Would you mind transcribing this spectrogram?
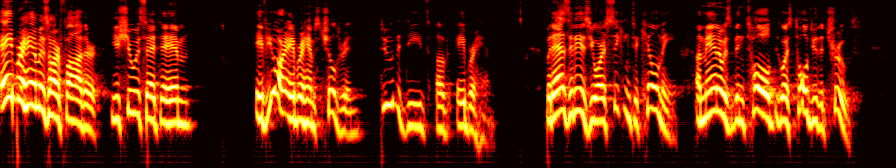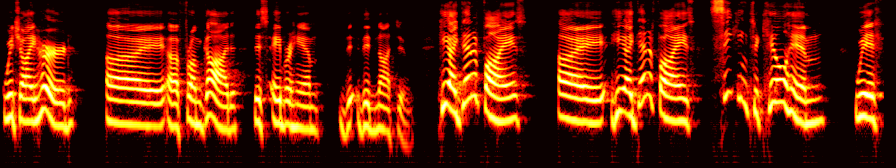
Abraham is our father. Yeshua said to him, If you are Abraham's children, do the deeds of Abraham. But as it is, you are seeking to kill me, a man who has been told, who has told you the truth, which I heard uh, uh, from God. This Abraham d- did not do. He identifies, uh, he identifies seeking to kill him with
